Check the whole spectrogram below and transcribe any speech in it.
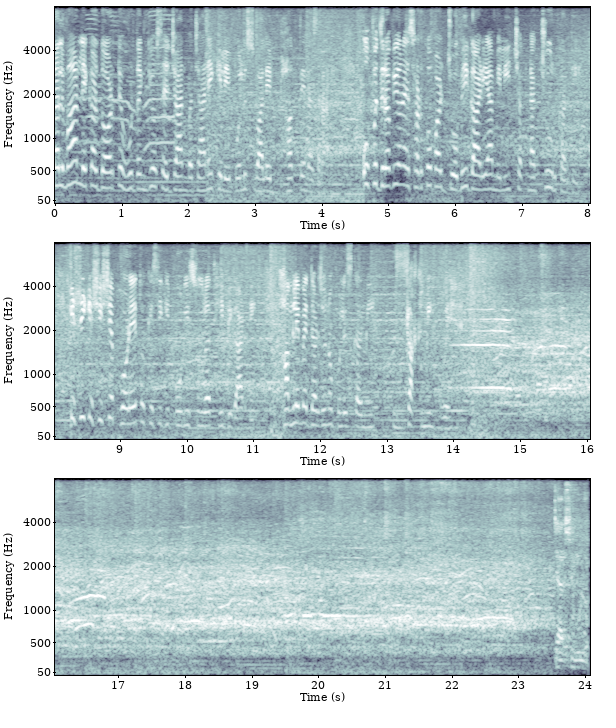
तलवार लेकर दौड़ते हुड़दंगियों से जान बचाने के लिए पुलिस वाले भागते नज़र आए। उपद्रवियों ने सड़कों पर जो भी गाड़ियाँ मिली चकनाचूर कर दी। किसी के शीशे फोड़े तो किसी की पूरी सूरत ही बिगाड़ दी। हमले में दर्जनों पुलिसकर्मी जख्मी हुए हैं। चारशे मुलं.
